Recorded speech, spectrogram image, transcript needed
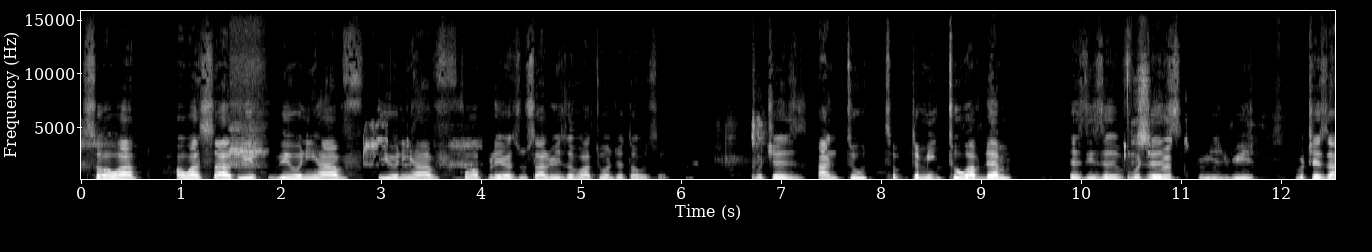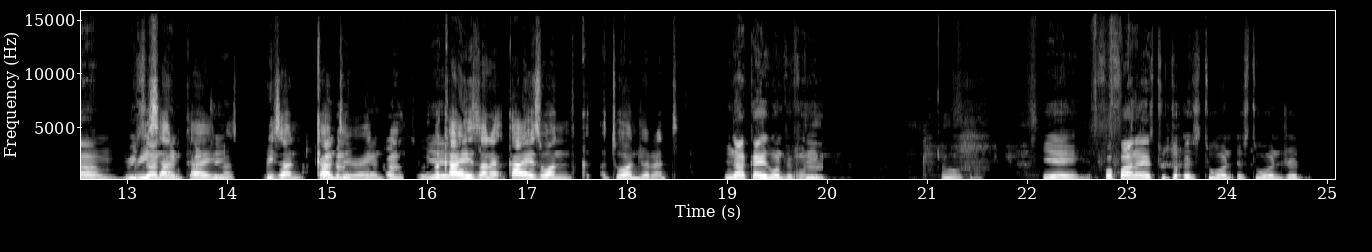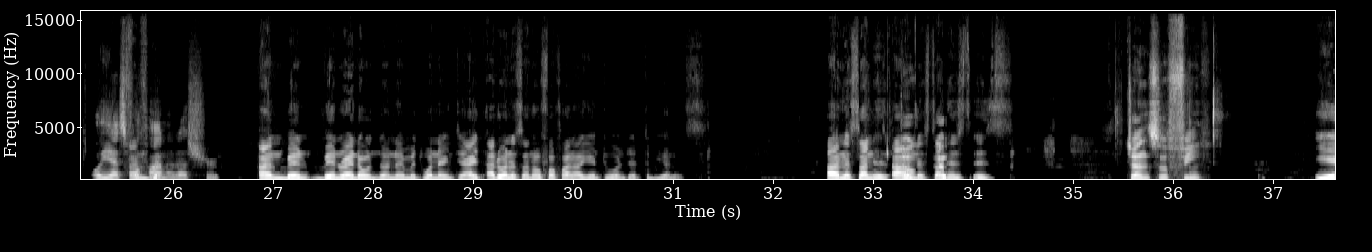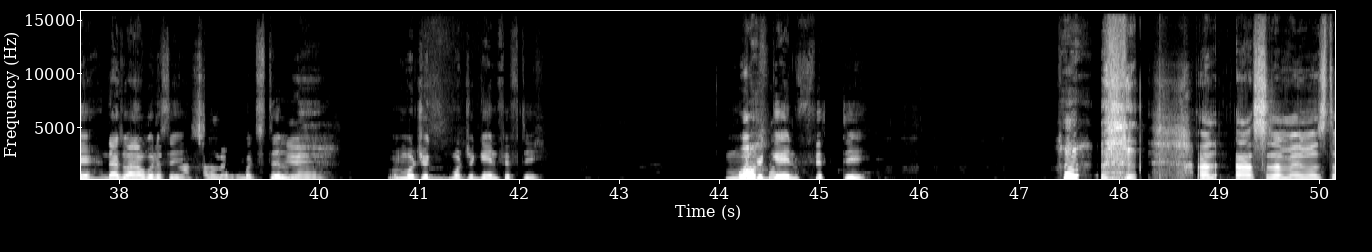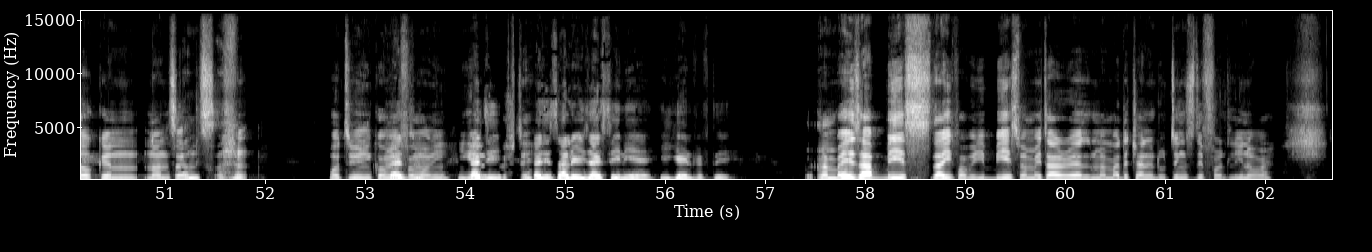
So our our sal we, we only have we only have four players whose salaries over two hundred thousand, which is and two to, to me two of them is deserved, which is re, re, which is um Rizan Reece and and Kai. Kante. Must- Reece and Kante, Kante, right? Kante. Kante. Yeah. But Kai is on a, Kai is one two hundred, right? Nah, Kai is one fifty. One- Ooh, okay. Yeah, Fofana is two is two hundred is two hundred, Oh yes, And the- Fofana, that's true. and Ben Ben right on on them at one ninety. I, I don't understand how Fofana again two hundred to be honest. I understand his I Dog, understand uh, his his Chance of fee. yeah. That's what I'm gonna say. But still, Yeah. Mudryk Mudryk gained fifty. Mudryk gained fifty. and Arsenal man was talking nonsense. what you you coming That's- for money? He That's getting the 50? that's the salaries I seen here. He gained fifty. Remember, it's a base. That is probably the base. Remember, it's a real. Remember, they're trying to do things differently, you know, right?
